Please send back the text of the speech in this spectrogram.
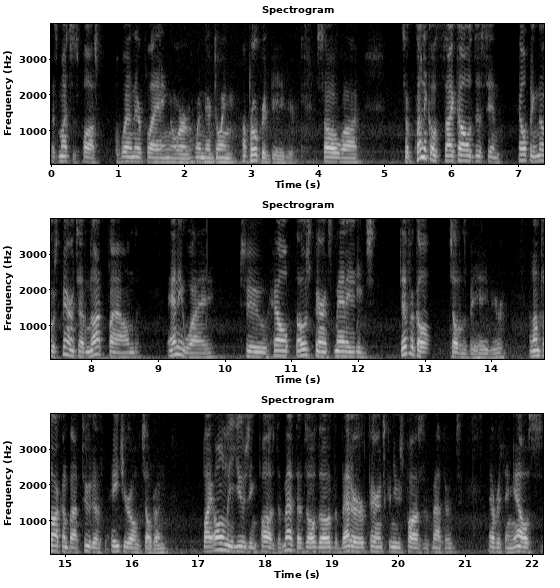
as much as possible when they're playing or when they're doing appropriate behavior. So, uh, so clinical psychologists in helping those parents have not found any way to help those parents manage difficult children's behavior, and I'm talking about two to eight year old children, by only using positive methods, although the better parents can use positive methods, everything else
